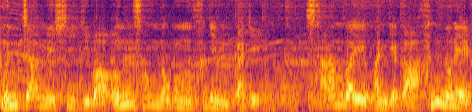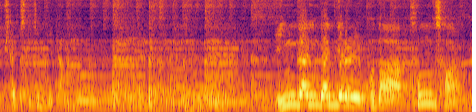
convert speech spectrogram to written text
문자 메시지와 음성 녹음 확인까지 사람과의 관계가 한눈에 펼쳐집니다. 인간관계를 보다 풍성하게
